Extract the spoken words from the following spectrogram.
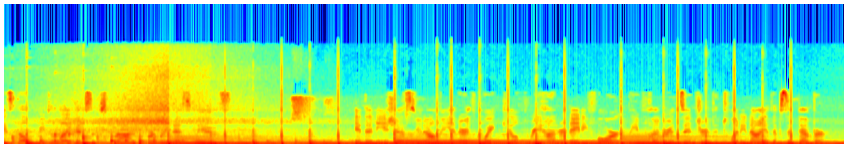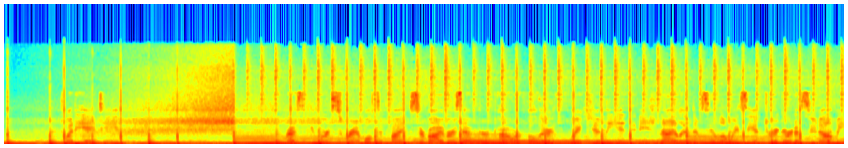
Please help me to like and subscribe for latest news. Indonesia tsunami and earthquake killed 384, leave hundreds injured the 29th of September 2018. Rescuers scrambled to find survivors after a powerful earthquake hit the Indonesian island of Sulawesi and triggered a tsunami,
